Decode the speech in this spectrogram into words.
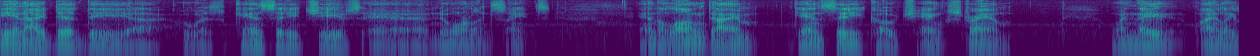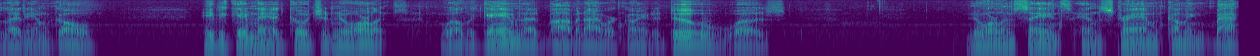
He and I did the uh, who was Kansas City Chiefs and New Orleans Saints, and a longtime Kansas City coach Hank Stram. When they finally let him go, he became the head coach of New Orleans. Well, the game that Bob and I were going to do was New Orleans Saints and Stram coming back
